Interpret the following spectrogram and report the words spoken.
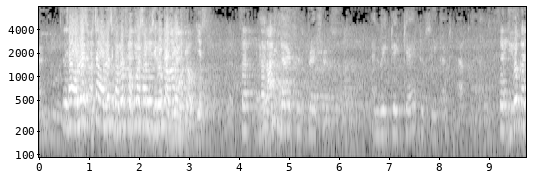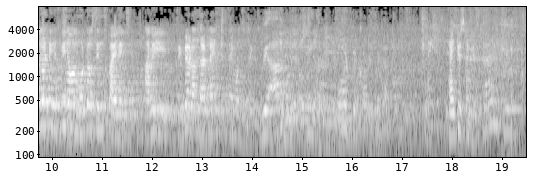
and Sir, always, sir, always government focus on zero casualty. Yes. Sir, in the every last life is precious, and we'll take care to see that happen. Sir, zero casualty has been our motto since Phailin. Are we prepared on that line this time also? We are going to see that all precautions are taken. thank you. Thank you, sir. Thank you.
